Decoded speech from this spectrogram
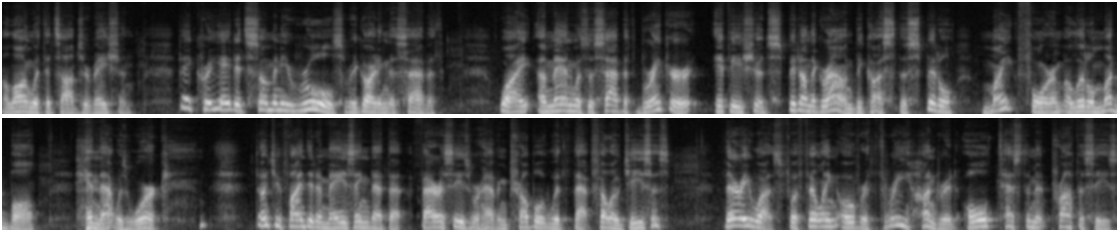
along with its observation. They created so many rules regarding the Sabbath. Why, a man was a Sabbath breaker if he should spit on the ground because the spittle might form a little mud ball, and that was work. Don't you find it amazing that the Pharisees were having trouble with that fellow Jesus? There he was, fulfilling over 300 Old Testament prophecies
